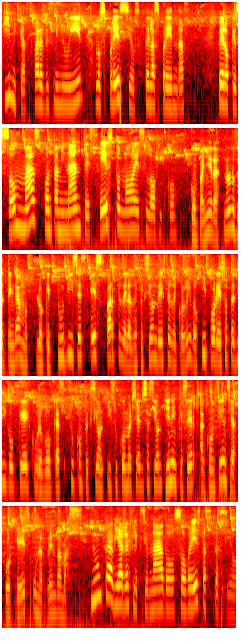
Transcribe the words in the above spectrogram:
químicas para disminuir los precios de las prendas, pero que son más contaminantes. Esto no es lógico. Compañera, no nos detengamos. Lo que tú dices es parte de la reflexión de este recorrido y por eso te digo que el cubrebocas, su confección y su comercialización tienen que ser a conciencia porque es una prenda más. Nunca había reflexionado sobre esta situación,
